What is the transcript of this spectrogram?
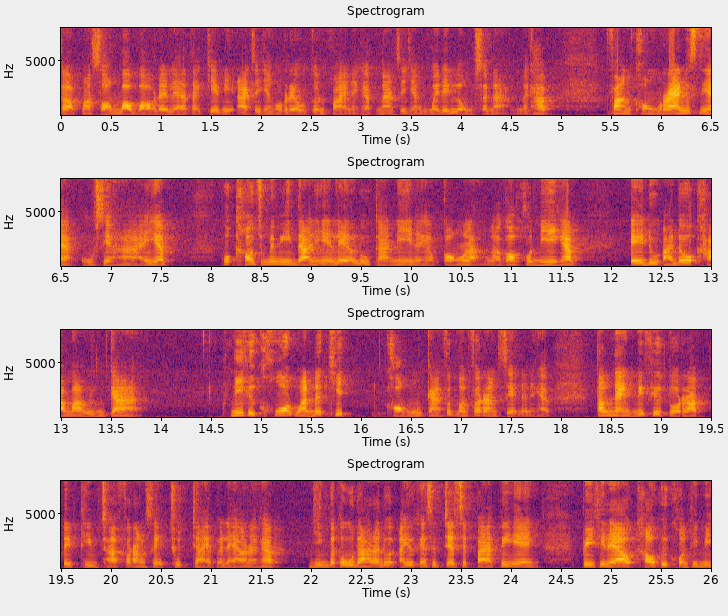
กลับมาซ้อมเบาๆได้แล้ว แต่เกมนี้อาจจะยังเร็วเกินไปนะครับน่าจะยังไม่ได้ลงสนามนะครับ ฝั่งของแรนส์เนี่ยโอ้เสียหายครับ พวกเขาจะไม่มีดานิเอเล รูกานี่นะครับกองหลังแล้วก็คนนี้ครับเอดูอาร์โดคามาวินก้านี่คือโคตร wonderkid ของวงการฟุตบอลฝรั่งเศสเลยนะครับตำแหน่งมิดฟิลด์ตัวรับติดทีมชาติฝรั่งเศสชุดใหญ่ไปแล้วนะครับ ยิงประตูได้แล้วด้วยอายุแค่ 17-18 ปีเอง ปีที่แล้วเขาคือคนที่มี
